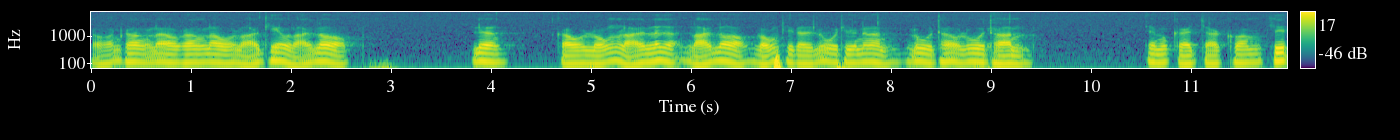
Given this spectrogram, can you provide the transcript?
สอนข้างเล่าข้างเล่าหลายเที่ยวหลายรอบเรื่องเก่าหลงหลายเลือหลายรอบหลงที่ใดรู้ที่นั่นรู้เท่ารู้ทัน แต่มันเกิดจากความคิด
